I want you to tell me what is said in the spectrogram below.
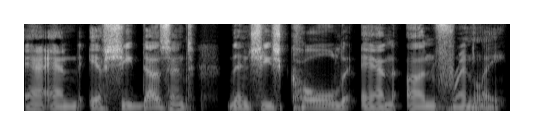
And, and if she doesn't, then she's cold and unfriendly.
